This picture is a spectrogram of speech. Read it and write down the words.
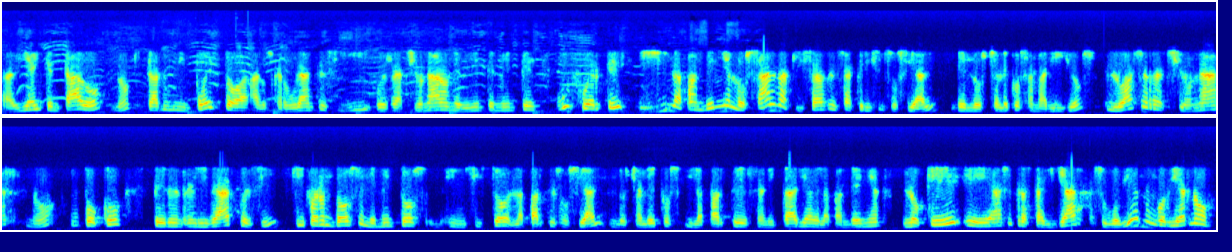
había intentado, ¿no? Quitarle un impuesto a, a los carburantes y pues reaccionaron evidentemente muy fuerte y la pandemia lo salva quizás de esa crisis social de los chalecos amarillos, lo hace reaccionar, ¿no? Un poco pero en realidad, pues sí, sí fueron dos elementos, insisto, la parte social, los chalecos y la parte sanitaria de la pandemia, lo que eh, hace trastabillar a su gobierno, un gobierno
